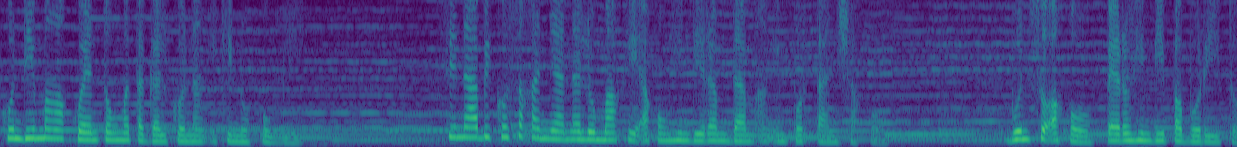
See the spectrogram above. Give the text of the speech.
kundi mga kwentong matagal ko nang ikinukubli. Sinabi ko sa kanya na lumaki akong hindi ramdam ang importansya ko. Bunso ako pero hindi paborito.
